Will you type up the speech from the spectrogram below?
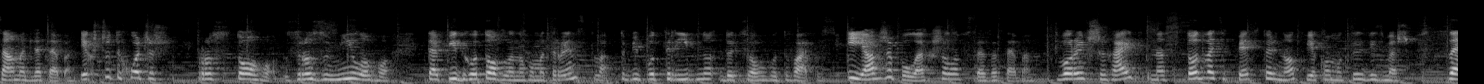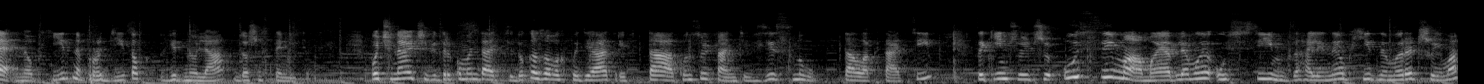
саме для тебе. Якщо ти хочеш простого, зрозумілого та підготовленого материнства, тобі потрібно до цього готуватись. І я вже полегшила все за тебе, створивши гайд на 125 сторінок, в якому ти візьмеш все необхідне про діток від 0 до 6 місяців. Починаючи від рекомендацій доказових педіатрів та консультантів зі сну та лактації, закінчуючи усіма меблями, усім взагалі необхідними речима,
